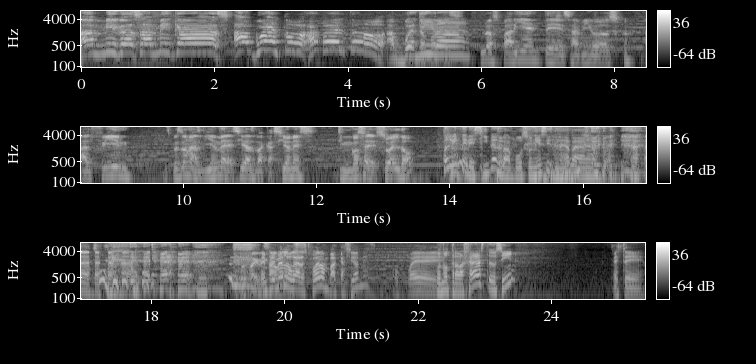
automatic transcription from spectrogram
Amigos, amigas, ha vuelto, ha vuelto, ha vuelto Los parientes, amigos. Al fin, después de unas bien merecidas vacaciones sin goce de sueldo. ¿Cuál bien merecidas, baboso? Ni haces nada. pues En primer lugar, ¿fueron vacaciones? ¿O fue Pues no trabajaste, ¿o sí? este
